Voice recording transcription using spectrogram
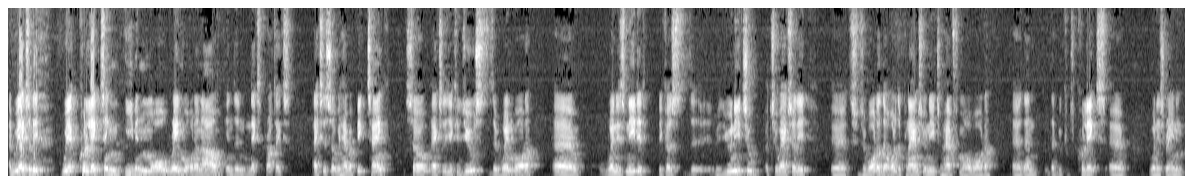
and we actually we're collecting even more rainwater now in the next projects. Actually, so we have a big tank. So actually, you can use the rainwater um, when it's needed because the, you need to to actually uh, to, to, water the, all the plants. You need to have more water uh, than that we could collect uh, when it's raining.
